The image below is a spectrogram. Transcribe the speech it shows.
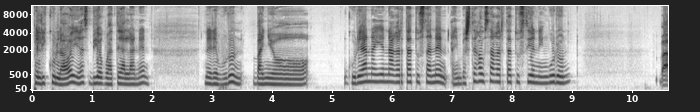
pelikula hoi, ez, biok batea lanen nire burun, baino gurean haien agertatu zanen, hainbeste gauza gertatu zien ingurun, ba,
